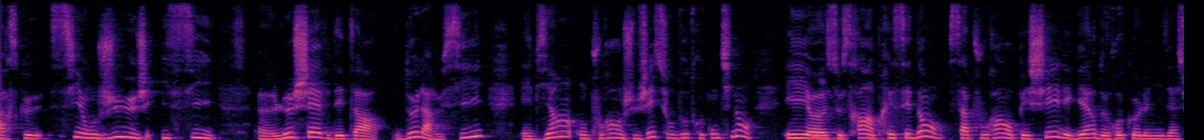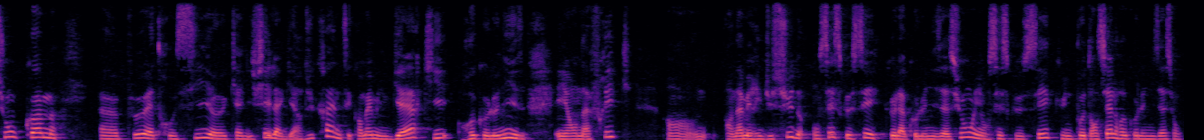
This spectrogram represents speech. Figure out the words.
parce que si on juge ici euh, le chef d'État de la Russie, eh bien, on pourra en juger sur d'autres continents. Et euh, ce sera un précédent. Ça pourra empêcher les guerres de recolonisation comme euh, peut être aussi qualifiée la guerre d'Ukraine. C'est quand même une guerre qui recolonise. Et en Afrique, en, Amérique du Sud, on sait ce que c'est que la colonisation et on sait ce que c'est qu'une potentielle recolonisation.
